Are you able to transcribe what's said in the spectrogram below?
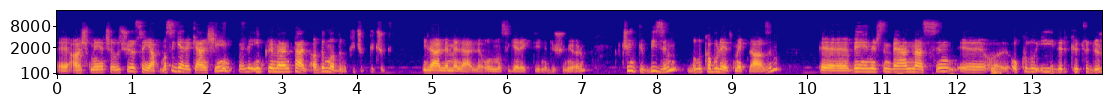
e, aşmaya çalışıyorsa yapması gereken şeyin böyle inkremental, adım adım, küçük küçük ilerlemelerle olması gerektiğini düşünüyorum. Çünkü bizim bunu kabul etmek lazım. E, beğenirsin, beğenmezsin, e, okulu iyidir, kötüdür,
